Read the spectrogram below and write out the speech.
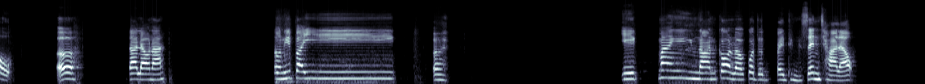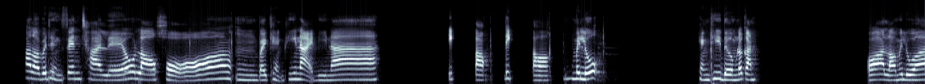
ว เออ ได้แล้วนะ ตรงนี้ไป เอออีกไม่นานก็เราก็จะไปถึงเส้นชัยแล้ว ถ้าเราไปถึงเส้นชัยแล้วเราขอ อืม ไปแข่งที่ไหนดีนะ ติ๊กตอก ติ๊กตอก ไม่รู้ แข่งที่เดิมแล้วกัน เพราะว่าเราไม่รู้ว่า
